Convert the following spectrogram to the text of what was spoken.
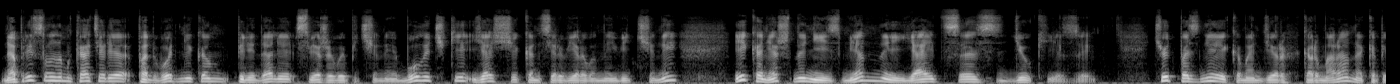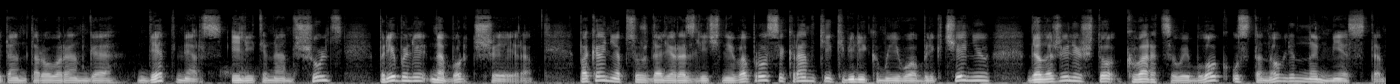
На присланном катере подводникам передали свежевыпеченные булочки, ящик консервированной ветчины и, конечно, неизменные яйца с дюкьезы. Чуть позднее командир «Кармарана», капитан второго ранга Детмерс и лейтенант Шульц прибыли на борт Шейера. Пока они обсуждали различные вопросы, Кранки, к великому его облегчению, доложили, что кварцевый блок установлен на место,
